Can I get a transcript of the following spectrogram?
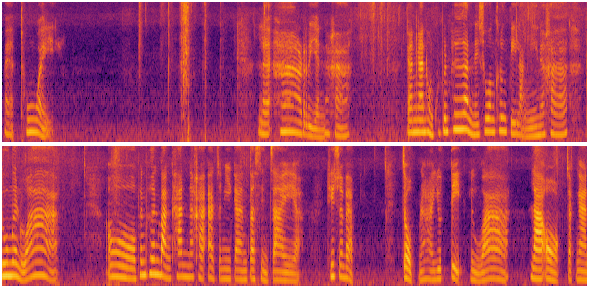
แปดถ้วย และ 5 เหรียญนนะคะ การงานของคุณเพื่อนๆ ในช่วงครึ่งปีหลังนี้นะคะ ดูเหมือนว่าโอ้เพื่อนๆ บางท่านนะคะ อาจจะมีการตัดสินใจอะที่จะแบบจบนะคะ ยุติหรือว่าลาออกจากงาน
